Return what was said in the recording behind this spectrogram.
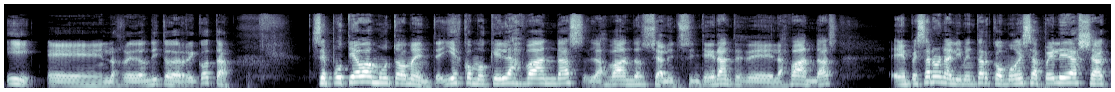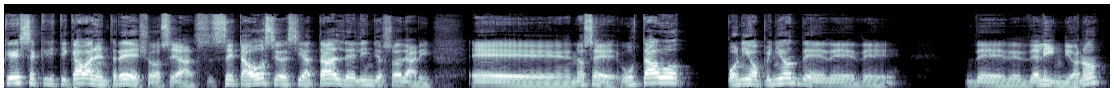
y eh, en los Redonditos de Ricota, se puteaban mutuamente. Y es como que las bandas, las bandas, o sea, los integrantes de las bandas, empezaron a alimentar como esa pelea ya que se criticaban entre ellos. O sea, Z Ocio decía tal del Indio Solari. no sé, Gustavo ponía opinión de, de, de, del indio, ¿no?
